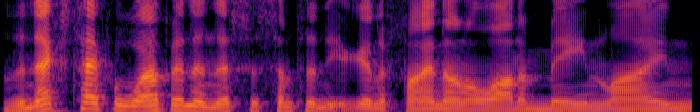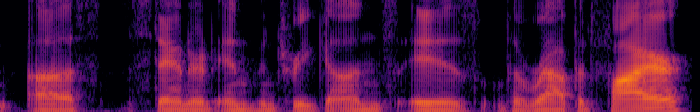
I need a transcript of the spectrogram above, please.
The next type of weapon, and this is something that you're going to find on a lot of mainline uh, standard infantry guns, is the rapid fire.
